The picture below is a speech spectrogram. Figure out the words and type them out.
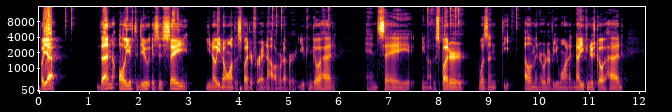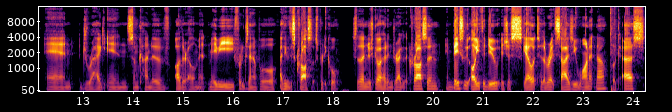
But yeah, then all you have to do is just say, you know, you don't want the spider for right now or whatever. You can go ahead and say, you know, the spider wasn't the element or whatever you wanted. Now you can just go ahead and drag in some kind of other element. Maybe, for example, I think this cross looks pretty cool. So then just go ahead and drag the cross in. And basically all you have to do is just scale it to the right size you want it now. Click S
